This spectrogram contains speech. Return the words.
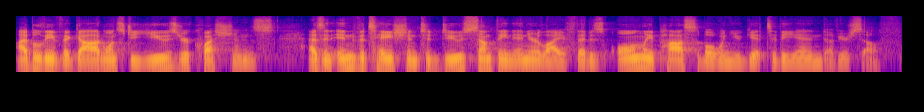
I believe that God wants to use your questions as an invitation to do something in your life that is only possible when you get to the end of yourself.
